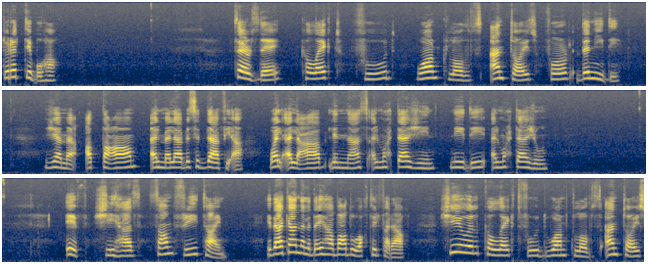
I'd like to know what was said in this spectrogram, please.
ترتبها Thursday collect food warm clothes and toys for the needy جمع الطعام الملابس الدافئة والألعاب للناس المحتاجين needy المحتاجون if she has some free time إذا كان لديها بعض وقت الفراغ she will collect food warm clothes and toys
